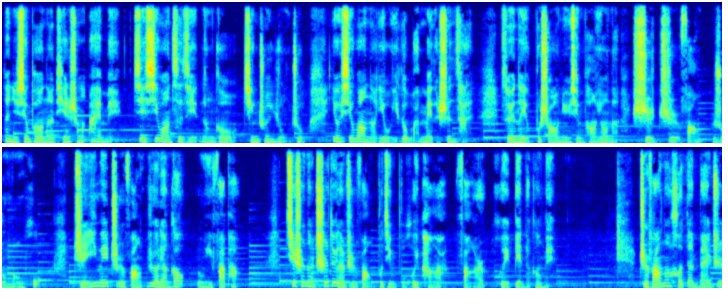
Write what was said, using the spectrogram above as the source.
那女性朋友呢，天生爱美。既希望自己能够青春永驻，又希望呢有一个完美的身材，所以呢有不少女性朋友呢视脂肪如猛虎，只因为脂肪热量高，容易发胖。其实呢吃对了脂肪，不仅不会胖啊，反而会变得更美。脂肪呢和蛋白质、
